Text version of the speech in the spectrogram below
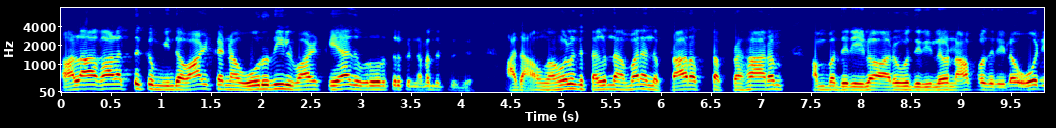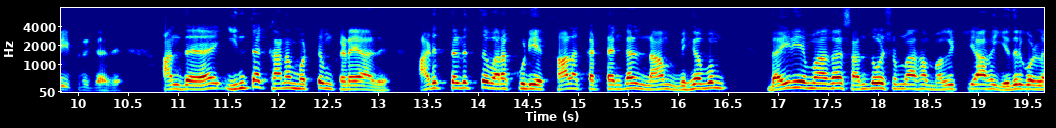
காலாகாலத்துக்கும் இந்த வாழ்க்கை நான் ஒரு ரீல் வாழ்க்கையாக அது ஒரு ஒருத்தருக்கு நடந்துட்டு இருக்கு அது அவங்க அவங்களுக்கு தகுந்த மாதிரி அந்த பிராரப்த பிரகாரம் ஐம்பது ரீலோ அறுபது ரீலோ நாற்பது ரீலோ ஓடிட்டு இருக்காது அந்த இந்த கணம் மட்டும் கிடையாது. அடுத்தடுத்து வரக்கூடிய காலகட்டங்கள் நாம் மிகவும் தைரியமாக சந்தோஷமாக மகிழ்ச்சியாக எதிர்கொள்ள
